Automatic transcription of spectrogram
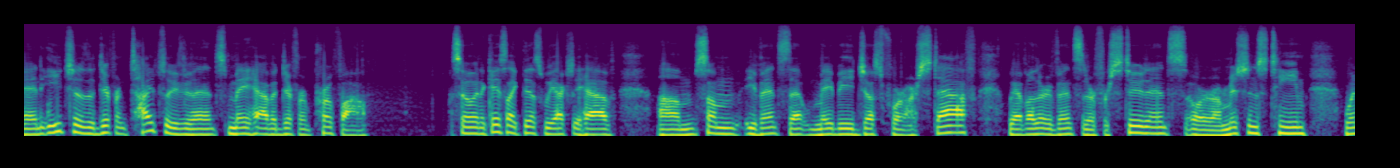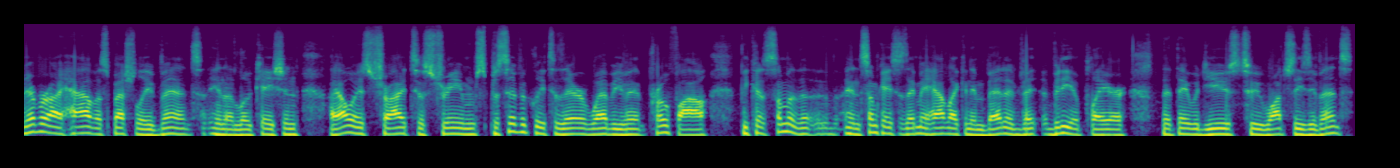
and each of the different types of events may have a different profile. So in a case like this, we actually have um, some events that may be just for our staff. We have other events that are for students or our missions team. Whenever I have a special event in a location, I always try to stream specifically to their web event profile because some of the, in some cases, they may have like an embedded vi video player that they would use to watch these events.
